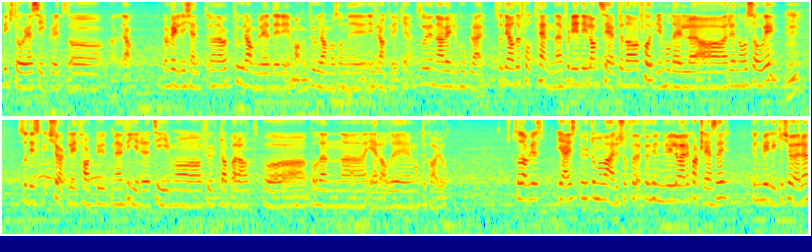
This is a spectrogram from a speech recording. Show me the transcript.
Victoria's Secret og ja. er Veldig kjent. Hun er programleder i mange program og sånn i, i Frankrike, så hun er veldig populær. Så de hadde fått henne fordi de lanserte da forrige modell av Renault Zoe. Mm. Så de kjørte litt hardt ut med fire team og fullt apparat på, på den uh, E-rally Monte Carlo. Så da ble jeg spurt om å være sjåfør, for hun ville være kartleser. Hun ville ikke kjøre.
